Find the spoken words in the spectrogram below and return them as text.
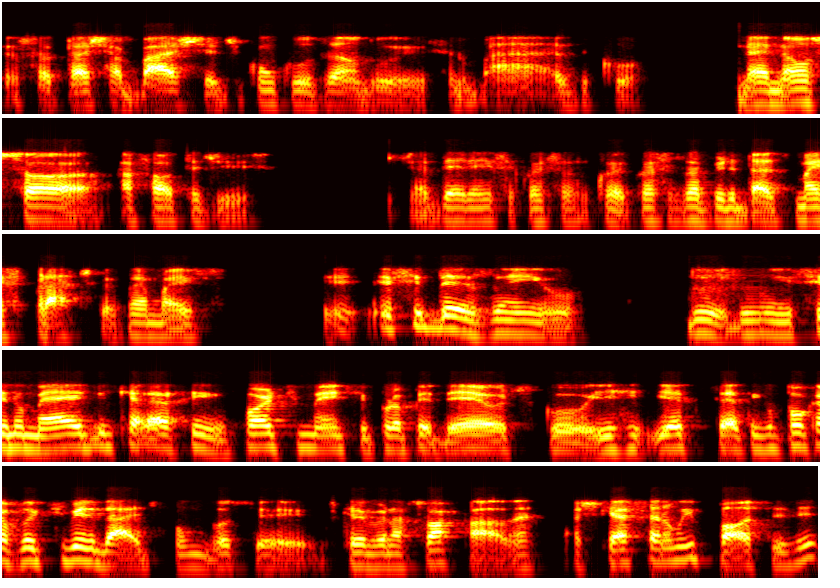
essa taxa baixa de conclusão do ensino básico, né? não só a falta de, de aderência com essas, com essas habilidades mais práticas, né? mas esse desenho do, do, ensino médio que era assim fortemente propedêutico e, e, etc com pouca flexibilidade como você escreveu na sua fala né acho que essa era uma hipótese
